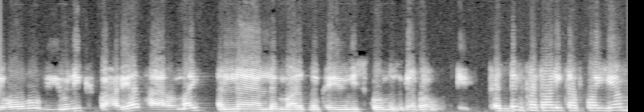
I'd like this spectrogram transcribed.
የሆኑ unique ባህሪያት ሐረር ላይ እናያለን ማለት ነው። ከዩኒስኮ ምዝገባ ቅድም ከታሪክ አኳያም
